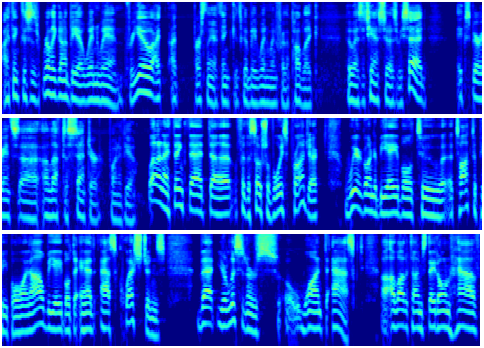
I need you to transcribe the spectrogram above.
I think this is really going to be a win-win for you. I, I personally, I think it's going to be a win-win for the public, who has a chance to, as we said, experience uh, a left to center point of view. Well, and I think that uh, for the Social Voice Project, we're going to be able to uh, talk to people, and I'll be able to ask questions that your listeners want asked. Uh, a lot of times they don't have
